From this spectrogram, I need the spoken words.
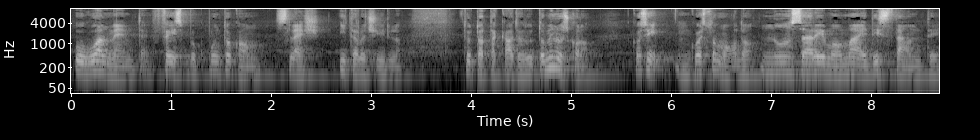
ugualmente facebook.com slash italocillo. Tutto attaccato e tutto minuscolo. Così, in questo modo, non saremo mai distanti,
